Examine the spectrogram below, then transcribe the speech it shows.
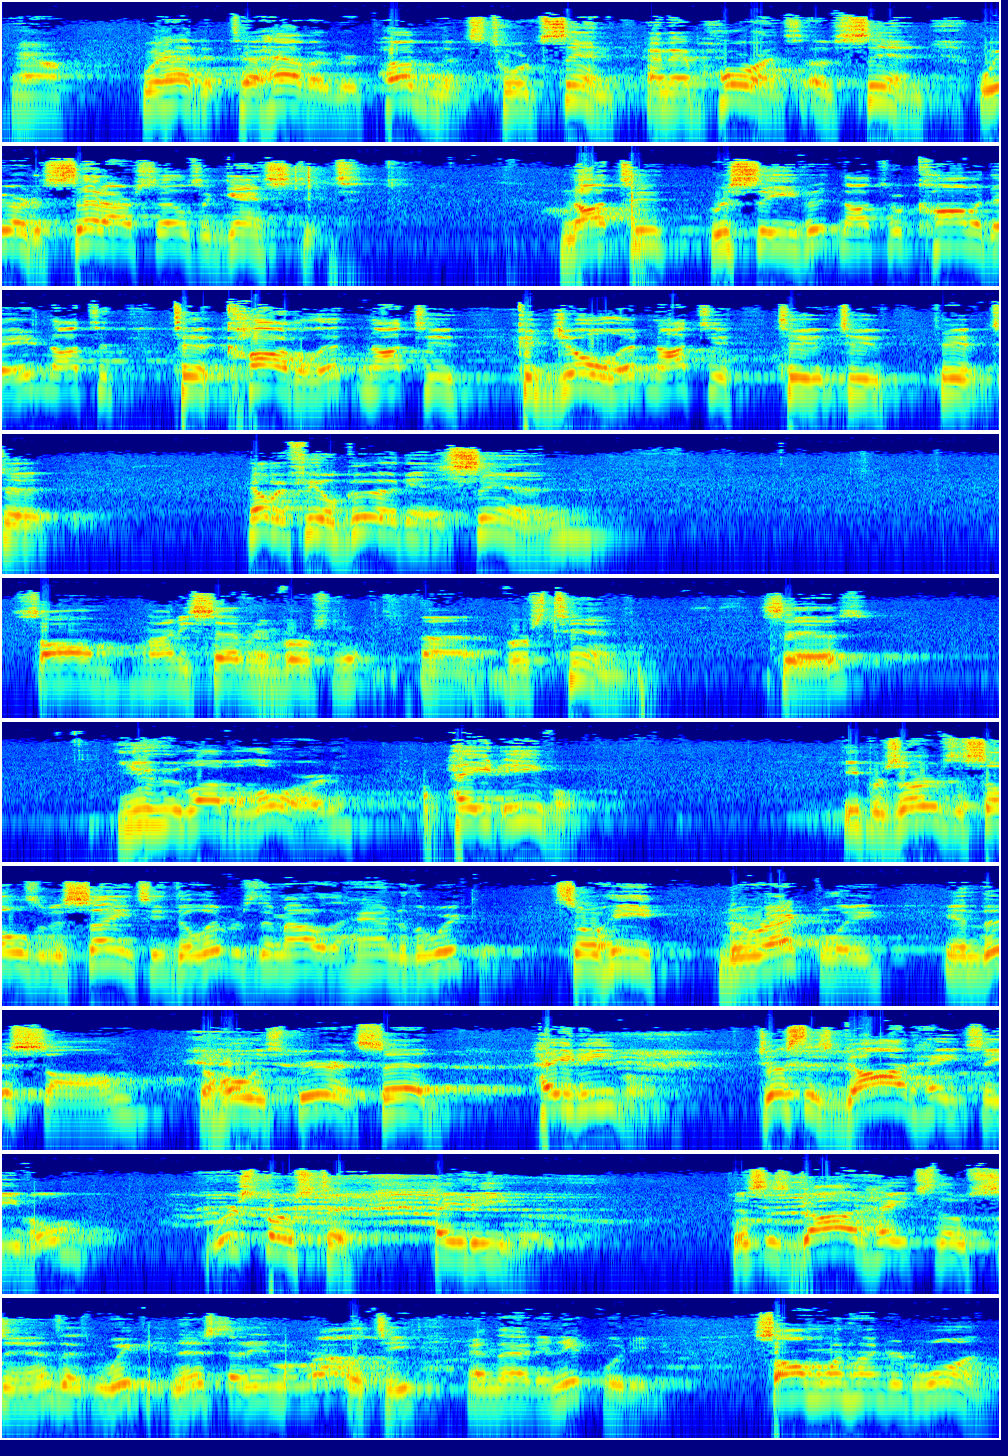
Now, we had to have a repugnance towards sin, an abhorrence of sin. We are to set ourselves against it. Not to receive it, not to accommodate it, not to, to coddle it, not to cajole it, not to, to, to, to, to help it feel good in its sin. Psalm 97 and verse, uh, verse 10 says, You who love the Lord hate evil. He preserves the souls of His saints. He delivers them out of the hand of the wicked. So He directly, in this psalm, the Holy Spirit said, Hate evil. Just as God hates evil, we're supposed to hate evil. Just as God hates those sins, that wickedness, that immorality, and that iniquity. Psalm 101,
